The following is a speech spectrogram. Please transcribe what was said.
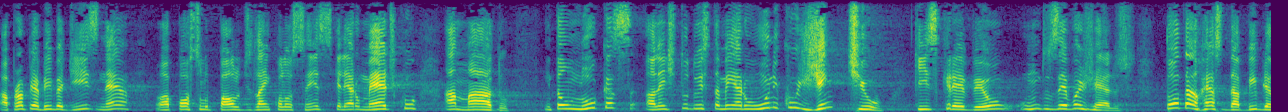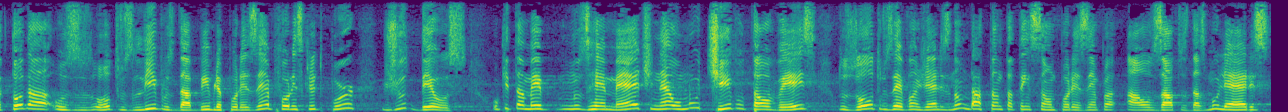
A própria Bíblia diz, né, o apóstolo Paulo diz lá em Colossenses que ele era o médico amado. Então, Lucas, além de tudo isso, também era o único gentil que escreveu um dos evangelhos. Todo o resto da Bíblia, todos os outros livros da Bíblia, por exemplo, foram escritos por judeus o que também nos remete, né, o motivo, talvez, dos outros evangelhos não dá tanta atenção, por exemplo, aos atos das mulheres,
